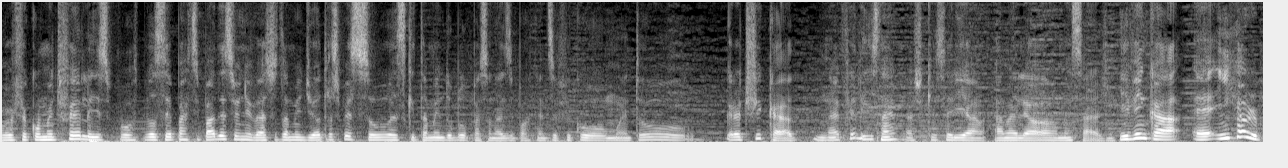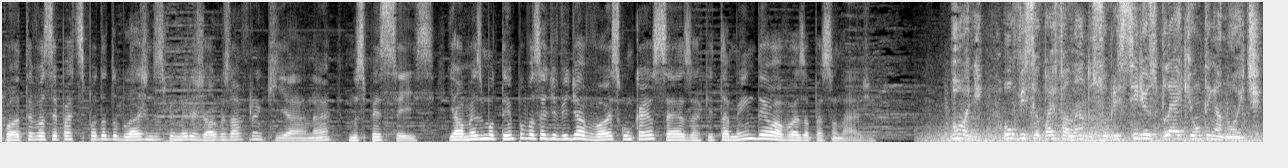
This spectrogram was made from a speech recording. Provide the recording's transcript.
Eu fico muito feliz por você participar desse universo também de outras pessoas que também dublam personagens importantes. Eu fico muito gratificado, né? Feliz, né? Acho que seria a melhor mensagem. E vem cá, é, em Harry Potter você participou da dublagem dos primeiros jogos da franquia, né? Nos PCs. E ao mesmo tempo você divide a voz com Caio César, que também deu a voz ao personagem. Rony, ouvi seu pai falando sobre Sirius Black ontem à noite.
